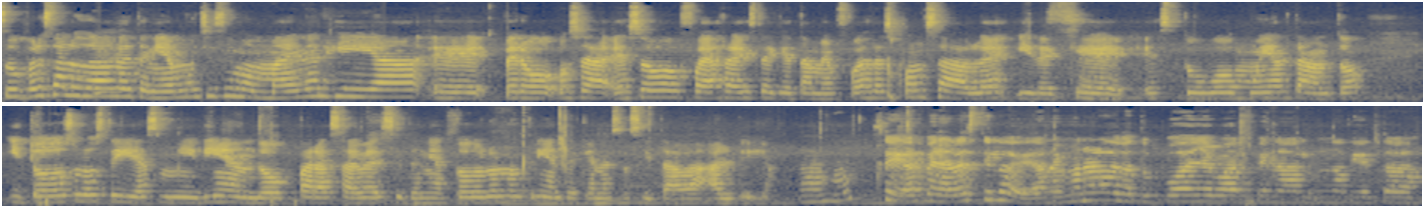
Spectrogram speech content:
súper saludable, tenía muchísimo más energía, eh, pero, o sea, eso fue a raíz de que también fue responsable y de que estuvo muy al tanto y todos los días midiendo para saber si tenía todos los nutrientes que necesitaba al día. Sí, al final el estilo de vida, no hay manera de que tú puedas llevar al final una dieta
